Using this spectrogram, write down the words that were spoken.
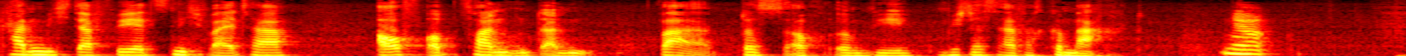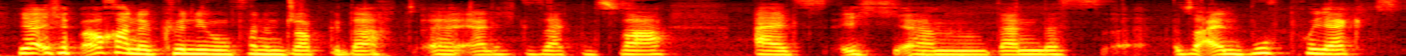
kann mich dafür jetzt nicht weiter aufopfern und dann war das auch irgendwie, habe ich das einfach gemacht. Ja. Ja, ich habe auch an eine Kündigung von einem Job gedacht, äh, ehrlich gesagt. Und zwar, als ich ähm, dann das, so ein Buchprojekt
